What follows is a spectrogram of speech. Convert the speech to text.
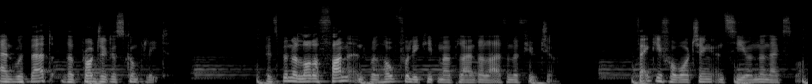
And with that, the project is complete. It's been a lot of fun and will hopefully keep my plant alive in the future. Thank you for watching and see you in the next one.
